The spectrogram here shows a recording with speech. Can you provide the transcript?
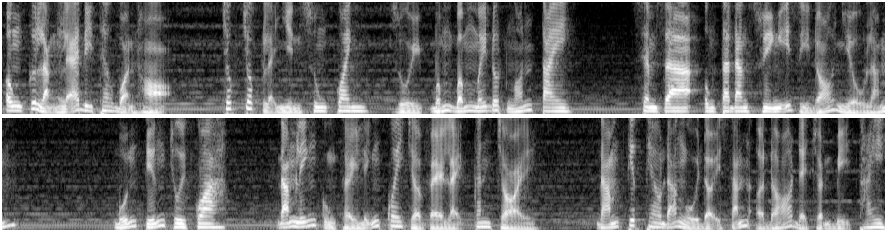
Ông cứ lặng lẽ đi theo bọn họ Chốc chốc lại nhìn xung quanh Rồi bấm bấm mấy đốt ngón tay. Xem ra ông ta đang suy nghĩ gì đó nhiều lắm. Bốn tiếng trôi qua Đám lính cùng thầy lĩnh quay trở về lại căn tròi. Đám tiếp theo đã ngồi đợi sẵn ở đó để chuẩn bị thay.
